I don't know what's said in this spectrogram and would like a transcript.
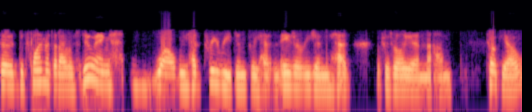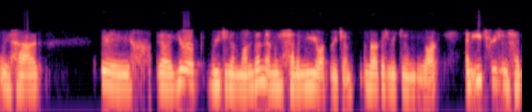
the deployment that I was doing, well, we had three regions. We had an Asia region, we had, which was really in um, Tokyo. We had a, a, Europe region in London, and we had a New York region, America's region in New York. And each region had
